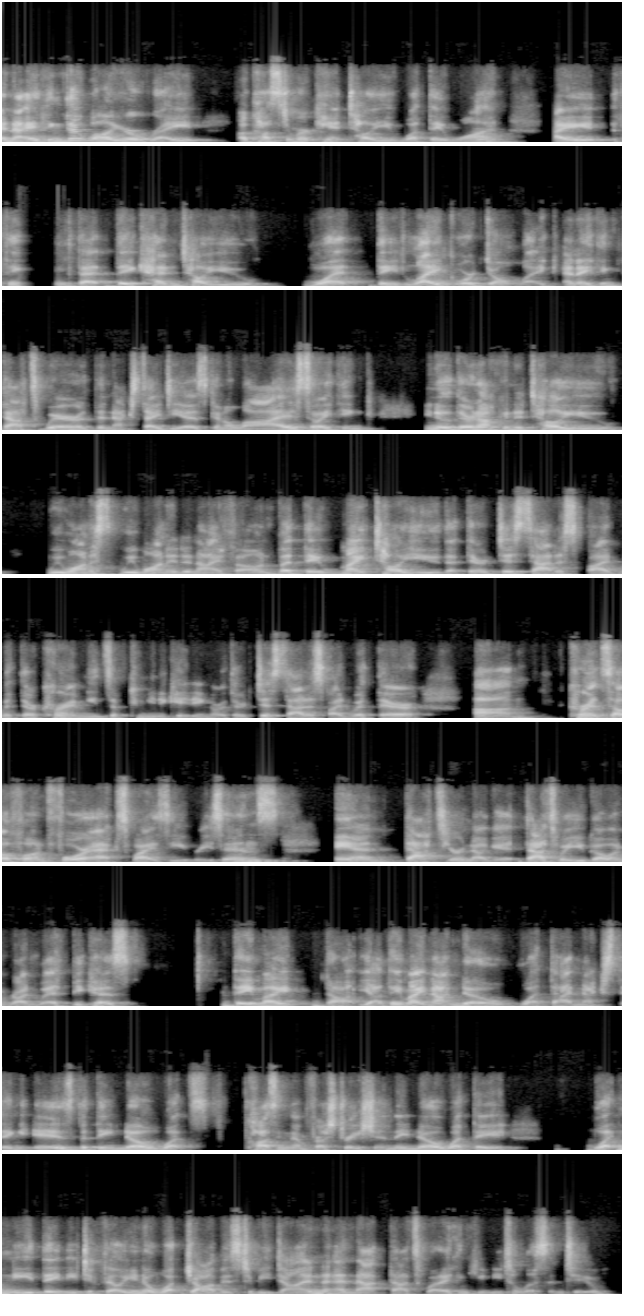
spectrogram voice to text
and I think that while you're right, a customer can't tell you what they want. I think that they can tell you what they like or don't like. And I think that's where the next idea is going to lie. So I think, you know, they're not going to tell you we want to, we wanted an iPhone, but they might tell you that they're dissatisfied with their current means of communicating or they're dissatisfied with their um, current cell phone for XYZ reasons. And that's your nugget. That's what you go and run with because they might not, yeah, they might not know what that next thing is, but they know what's causing them frustration. They know what they what need they need to fill you know what job is to be done. And that that's what i think you need to listen to.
